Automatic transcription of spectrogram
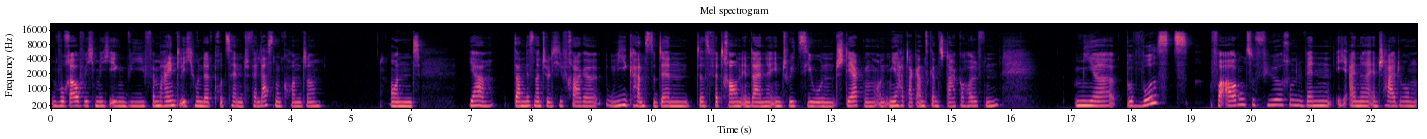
worauf ich mich irgendwie vermeintlich 100% verlassen konnte. Und ja, dann ist natürlich die Frage, wie kannst du denn das Vertrauen in deine Intuition stärken? Und mir hat da ganz, ganz stark geholfen, mir bewusst vor Augen zu führen, wenn ich eine Entscheidung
